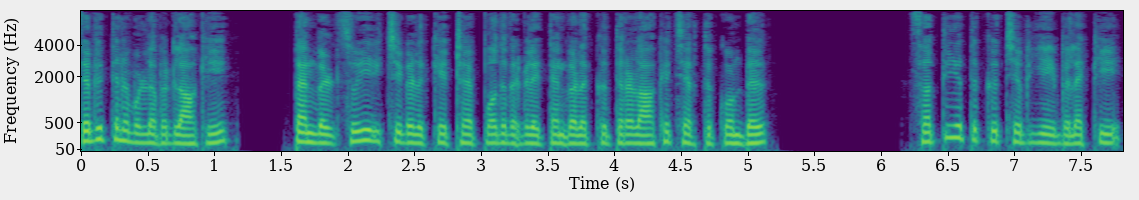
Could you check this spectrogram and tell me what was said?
செவித்தனவுள்ளவர்களாகி தங்கள் சுய இச்சைகளுக்கேற்ற போதவர்களை தங்களுக்கு திரளாகச் சேர்த்துக் கொண்டு சத்தியத்துக்குச் செவியை விலக்கி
